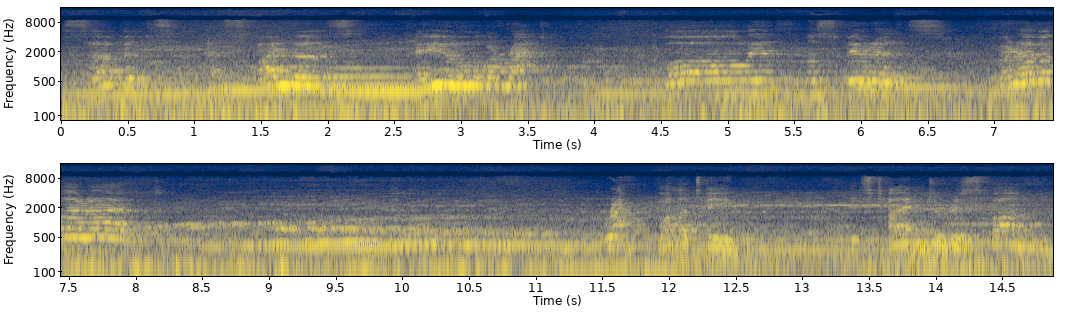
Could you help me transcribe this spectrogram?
Serpents and spiders, tail of a rat, call in the spirits wherever they're at. Rap on a table. It's time to respond.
